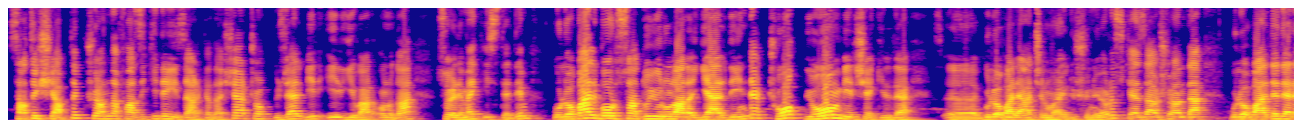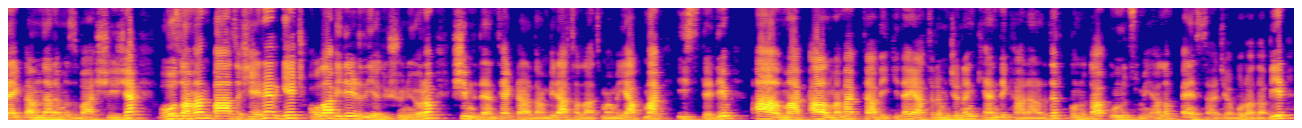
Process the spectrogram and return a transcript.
satış yaptık. Şu anda faz 2'deyiz arkadaşlar. Çok güzel bir ilgi var. Onu da söylemek istedim. Global borsa duyuruları geldiğinde çok yoğun bir şekilde e, globale açılmayı düşünüyoruz. Keza şu anda globalde de reklamlarımız başlayacak. O zaman bazı şeyler geç olabilir diye düşünüyorum. Şimdiden tekrardan bir hatırlatmamı yapmak istedim. Almak almamak tabii ki de yatırımcının kendi kararıdır. Bunu da unutmayalım. Ben sadece burada bir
